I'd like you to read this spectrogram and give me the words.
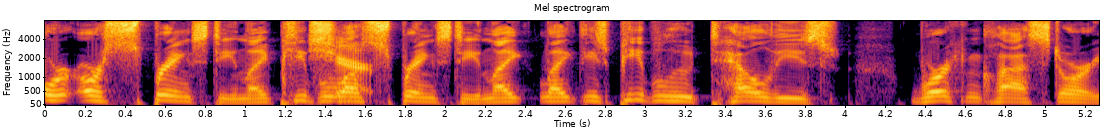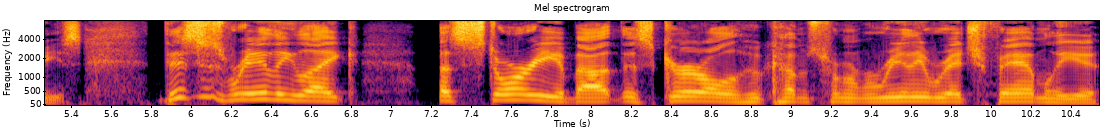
or or Springsteen like people Sure. love Springsteen like like these people who tell these working class stories. This is really like a story about this girl who comes from a really rich family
